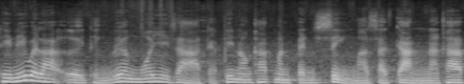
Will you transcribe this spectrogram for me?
ทีนี้เวลาเอ่ยถึงเรื่องมุอยิดาตเนี่ยพี่น้องครับมันเป็นสิ่งมหัศจรรย์นะครับ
